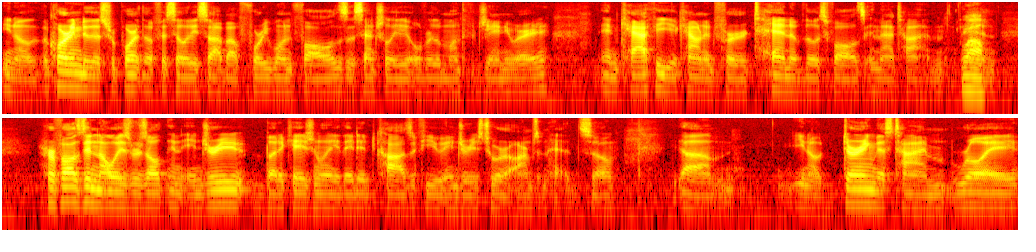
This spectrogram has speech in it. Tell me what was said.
you know, according to this report, the facility saw about 41 falls essentially over the month of January, and Kathy accounted for 10 of those falls in that time. Wow. And her falls didn't always result in injury, but occasionally they did cause a few injuries to her arms and head. So, um, you know, during this time, Roy,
